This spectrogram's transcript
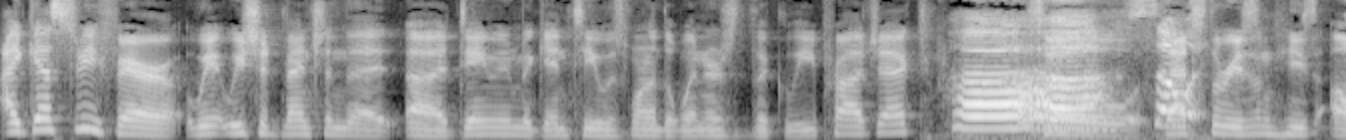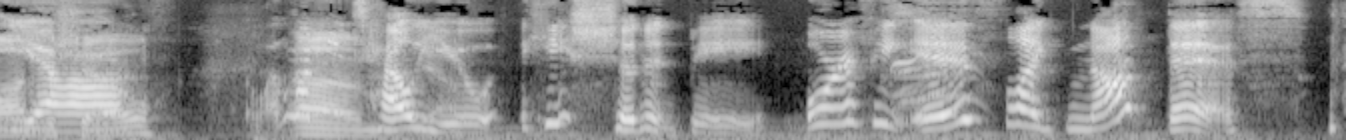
I guess to be fair, we, we should mention that uh, Damian McGinty was one of the winners of the Glee project. So, Uh, so that's the reason he's on yeah. the show. let um, me tell yeah. you, he shouldn't be. Or if he is, like not this.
